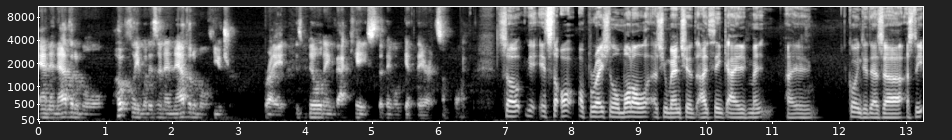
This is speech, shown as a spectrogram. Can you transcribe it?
an inevitable, hopefully, what is an inevitable future, right? Is building that case that they will get there at some point. So it's the operational model, as you mentioned. I think I I coined it as a as the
